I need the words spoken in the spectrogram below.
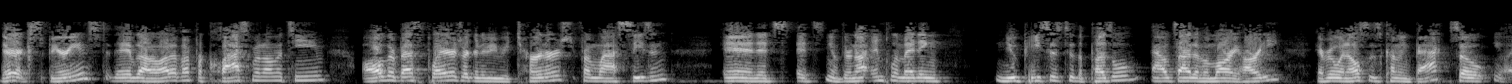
they're experienced. They've got a lot of upperclassmen on the team. All their best players are going to be returners from last season. And it's, it's, you know, they're not implementing new pieces to the puzzle outside of Amauri Hardy. Everyone else is coming back. So, you know,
